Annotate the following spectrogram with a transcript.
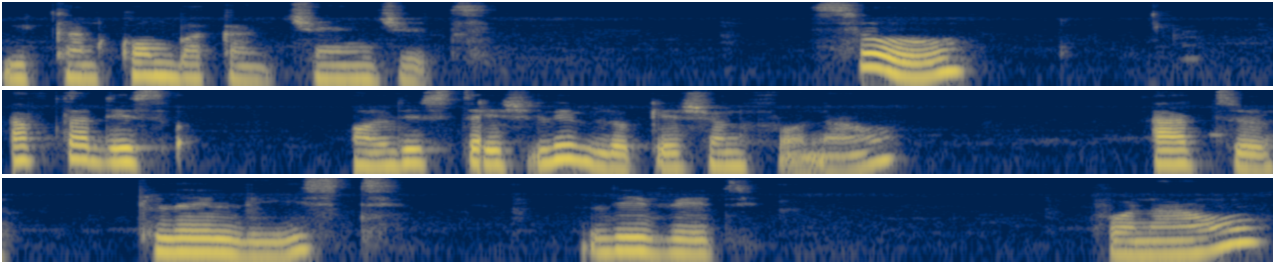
You can come back and change it. So after this you should leave location for now. Add to playlist, leave it for now,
